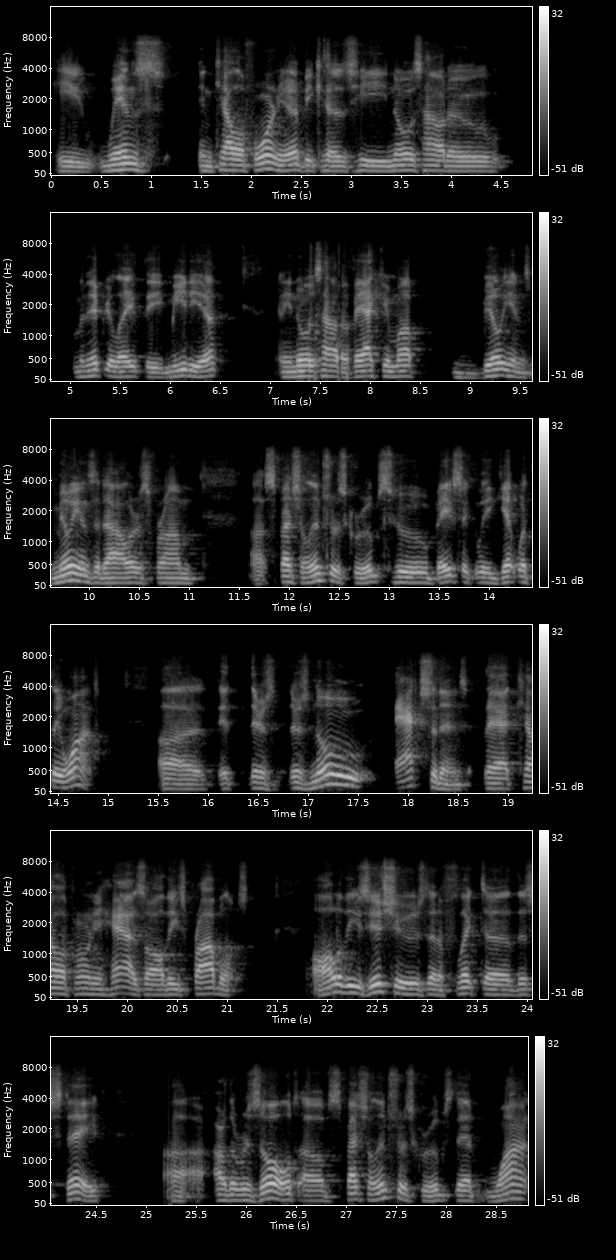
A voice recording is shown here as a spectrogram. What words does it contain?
he wins in California because he knows how to manipulate the media and he knows how to vacuum up billions, millions of dollars from uh, special interest groups who basically get what they want. Uh, it, there's there's no accident that California has all these problems. All of these issues that afflict uh, this state uh, are the result of special interest groups that want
